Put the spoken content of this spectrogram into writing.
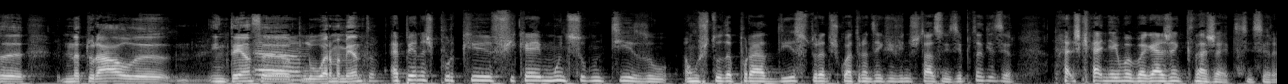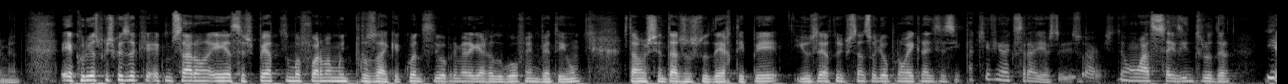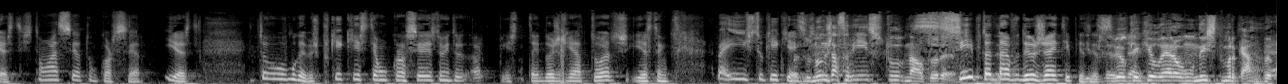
natural, eh, intensa, pelo armamento? Apenas porque fiquei muito submetido a um estudo apurado disso durante os quatro anos em que vivi nos Estados Unidos. E, portanto, quer dizer, acho que ganhei uma bagagem que dá jeito, sinceramente. É curioso porque as coisas começaram a esse aspecto de uma forma muito prosaica. Quando se deu a Primeira Guerra do Golfo, em 91, estávamos sentados no estudo da RTP e o Zé Rodrigues Santos olhou para um ecrã e disse assim, pá, que avião é que será este? Eu disse, ah, isto é um A6 Intruder. E este? Isto é um A7, um Corsair. E este? Então mas porquê que este é um Corsair este é um Intruder? Este tem dois reatores e este tem... Bem, isto o que é que é? Mas o Nuno já sabia isso tudo na altura. Sim, portanto dava, deu jeito. E, dizer, percebeu que jeito. aquilo era um nicho de mercado. Uh,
